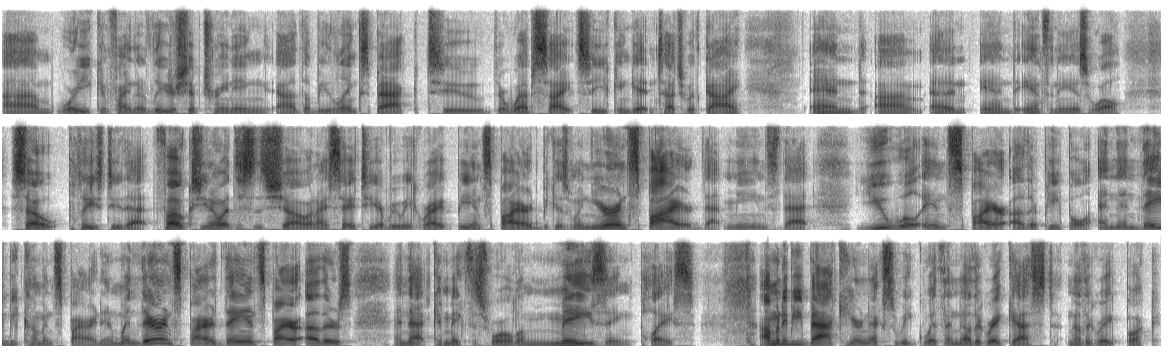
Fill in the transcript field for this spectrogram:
um, where you can find their leadership training. Uh, there'll be links back to their website, so you can get in touch with Guy and um, and and Anthony as well. So please do that, folks. You know what? This is the show, and I say to you every week, right? Be inspired because when you're inspired, that means that you will inspire other people, and then they become inspired. And when they're inspired, they inspire others, and that can make this world an amazing place. I'm going to be back here next week with another great guest, another great book,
